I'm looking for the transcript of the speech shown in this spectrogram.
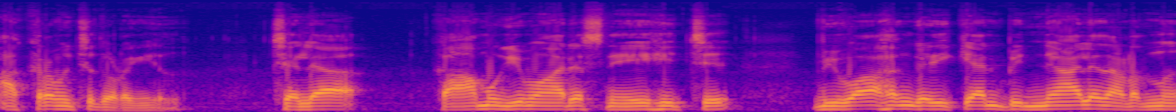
ആക്രമിച്ചു തുടങ്ങിയത്. ചില കാമുകിമാരെ സ്നേഹിച്ച് വിവാഹം കഴിക്കാൻ പിന്നാലെ നടന്ന്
